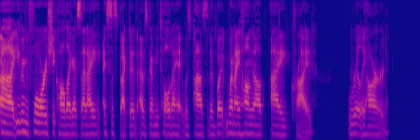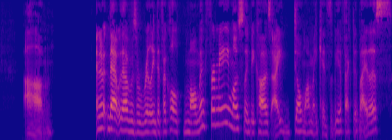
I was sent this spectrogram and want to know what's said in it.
Uh, even before she called, like I said, I, I suspected I was going to be told I was positive, but when I hung up, I cried really hard. Um, and that that was a really difficult moment for me, mostly because I don't want my kids to be affected by this.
